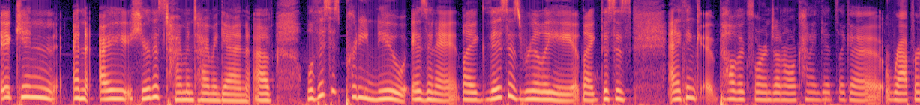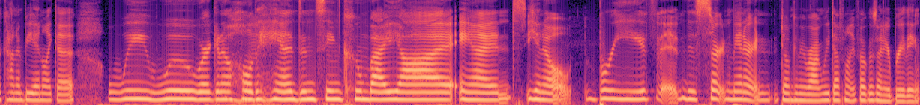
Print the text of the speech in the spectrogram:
it can and I hear this time and time again of well this is pretty new, isn't it? Like this is really like this is and I think pelvic floor in general kind of gets like a rap for kind of being like a wee woo we're going to hold mm-hmm. hands and sing kumbaya and you know breathe in this certain manner and don't get me wrong we definitely focus on your breathing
